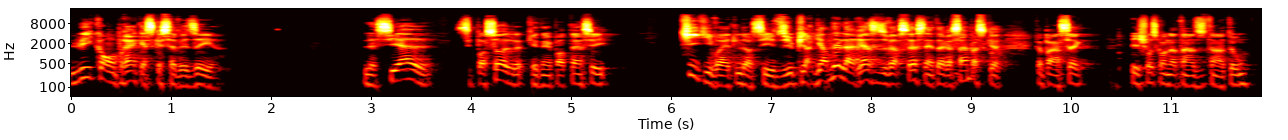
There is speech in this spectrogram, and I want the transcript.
Lui comprend qu'est-ce que ça veut dire. Le ciel, c'est pas ça qui est important, c'est qui qui va être là, c'est Dieu. Puis regardez le reste du verset, c'est intéressant parce que fait penser à les choses qu'on a entendues tantôt.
